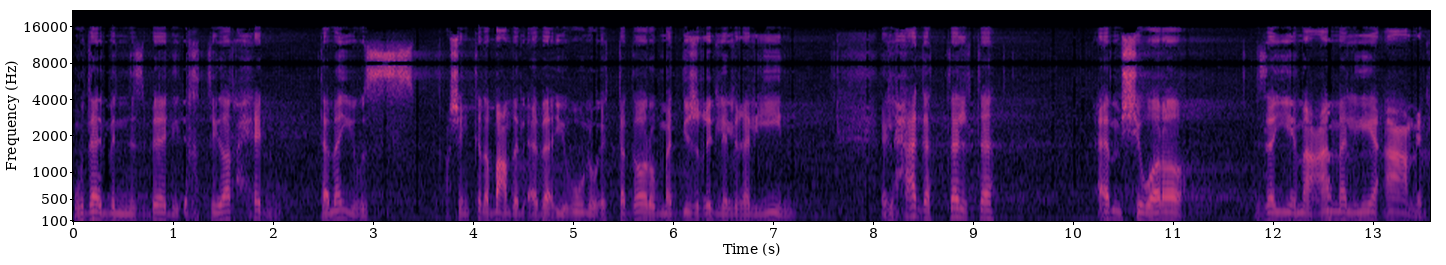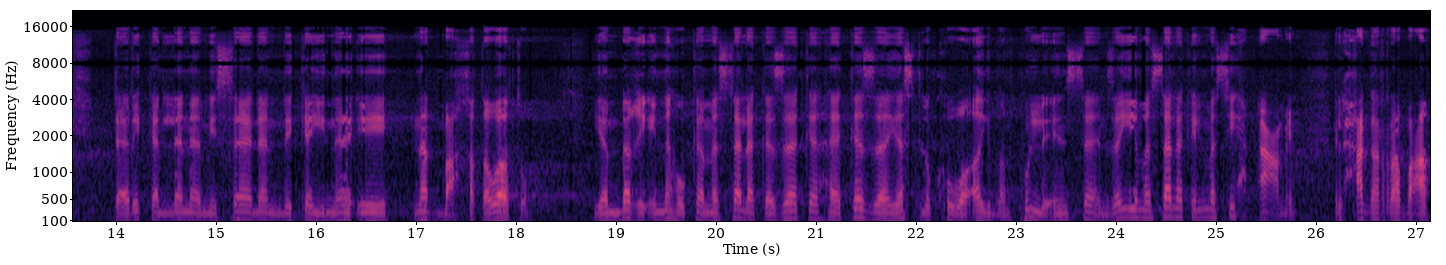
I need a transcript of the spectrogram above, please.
وده بالنسبة لي اختيار حلو تميز. عشان كده بعض الآباء يقولوا التجارب ما تجيش غير للغاليين. الحاجة الثالثه أمشي وراه زي ما عمل لي أعمل. تاركا لنا مثالا لكي إيه نتبع خطواته. ينبغي إنه كما سلك ذاك هكذا يسلك هو أيضا. كل إنسان زي ما سلك المسيح أعمل. الحاجة الرابعة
